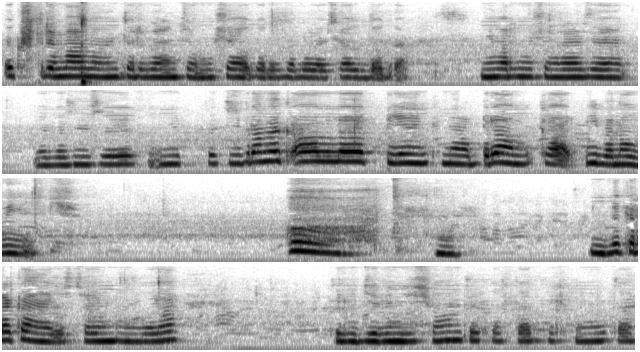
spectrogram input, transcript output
ekstremalną interwencją. Musiało go zaboleć, ale dobra. Nie martwmy się na razie. Najważniejsze jest nie tracić bramek, ale piękna bramka Iwanowicz. Ze strzelą tą gola. W tych 90 ostatnich minutach.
